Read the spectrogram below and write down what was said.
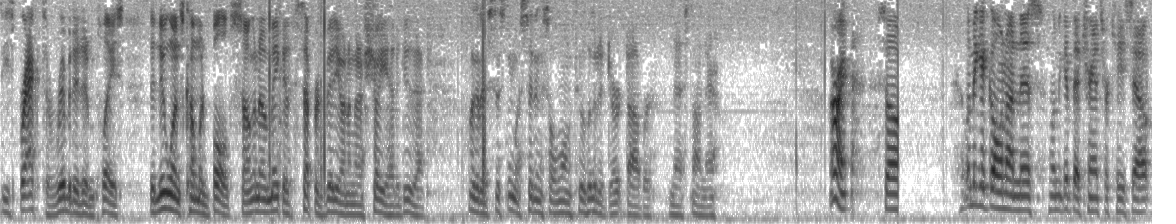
these brackets are riveted in place. The new ones come with bolts. So I'm gonna make a separate video and I'm gonna show you how to do that. Look at this, this thing was sitting so long too. Look at the dirt dauber nest on there. All right, let me get going on this. Let me get that transfer case out.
